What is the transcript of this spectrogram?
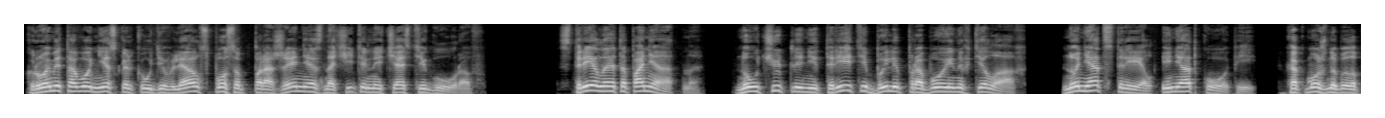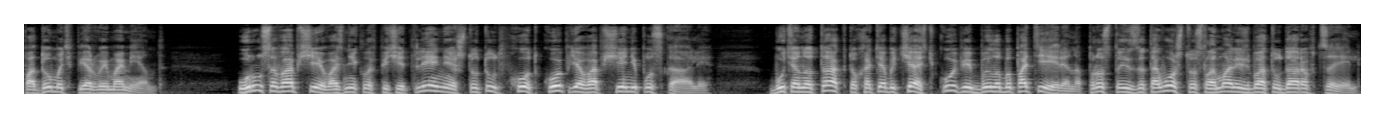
Кроме того, несколько удивлял способ поражения значительной части гуров. Стрелы — это понятно, но у чуть ли не трети были пробоины в телах, но не от стрел и не от копий, как можно было подумать в первый момент. У Руса вообще возникло впечатление, что тут в ход копья вообще не пускали. Будь оно так, то хотя бы часть копий было бы потеряна, просто из-за того, что сломались бы от удара в цель,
